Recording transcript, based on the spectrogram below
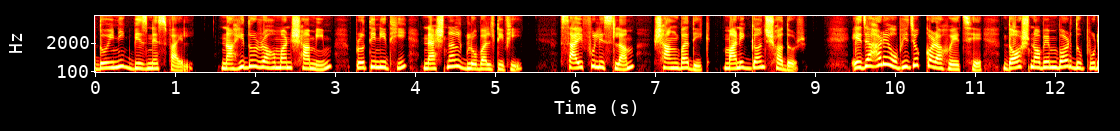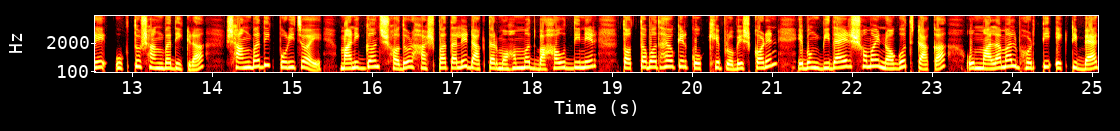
দৈনিক বিজনেস ফাইল। নাহিদুর রহমান শামীম, প্রতিনিধি, national global TV. Saiful Islam, সাংবাদিক, মানিকগঞ্জ সদর। এজাহারে অভিযোগ করা হয়েছে, দশ নভেম্বর দুপুরে উক্ত সাংবাদিকরা সাংবাদিক পরিচয়ে মানিকগঞ্জ সদর হাসপাতালে ডাক্তার মোহাম্মদ বাহাউদ্দিনের তত্ত্বাবধায়কের কক্ষে প্রবেশ করেন এবং বিদায়ের সময় নগদ টাকা ও মালামাল ভর্তি একটি ব্যাগ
